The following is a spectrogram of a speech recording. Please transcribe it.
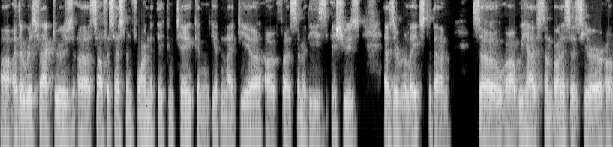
uh, other risk factors uh, self assessment form that they can take and get an idea of uh, some of these issues as it relates to them. So, uh, we have some bonuses here uh,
